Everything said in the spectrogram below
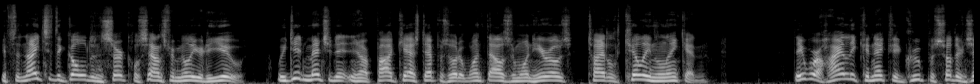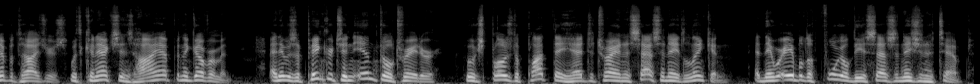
If the Knights of the Golden Circle sounds familiar to you, we did mention it in our podcast episode at 1001 Heroes titled Killing Lincoln. They were a highly connected group of Southern sympathizers with connections high up in the government, and it was a Pinkerton infiltrator who exposed a plot they had to try and assassinate Lincoln, and they were able to foil the assassination attempt.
